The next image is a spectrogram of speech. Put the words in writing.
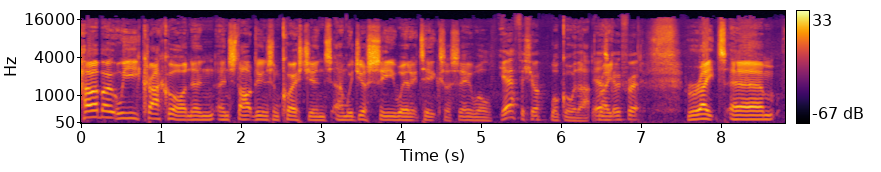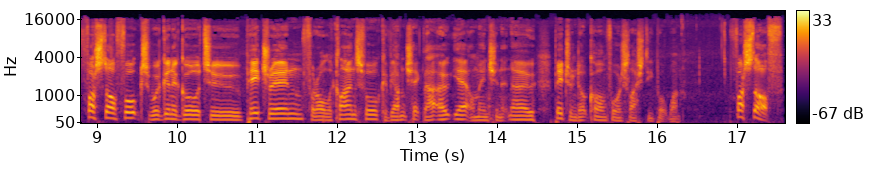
how about we crack on and, and start doing some questions and we just see where it takes us? Eh? We'll Yeah, for sure. we'll go with that. Yeah, let's right. go for it. Right. Um, first off, folks, we're going to go to Patreon for all the clans folk. If you haven't checked that out yet, I'll mention it now. Patreon.com forward slash Teapot One. First off,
